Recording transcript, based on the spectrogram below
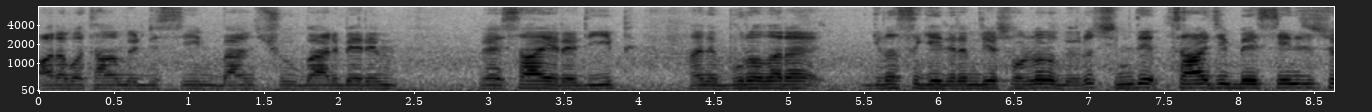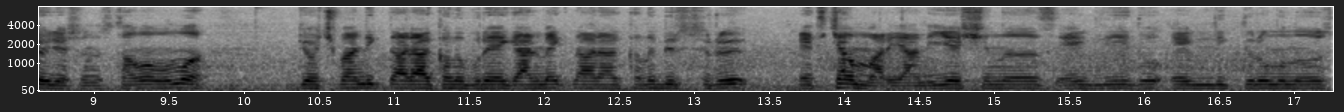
araba tamircisiyim, ben şu berberim vesaire deyip hani buralara nasıl gelirim diye sorular alıyoruz. Şimdi sadece mesleğinizi söylüyorsunuz tamam ama göçmenlikle alakalı buraya gelmekle alakalı bir sürü etken var. Yani yaşınız, evli, evlilik durumunuz,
